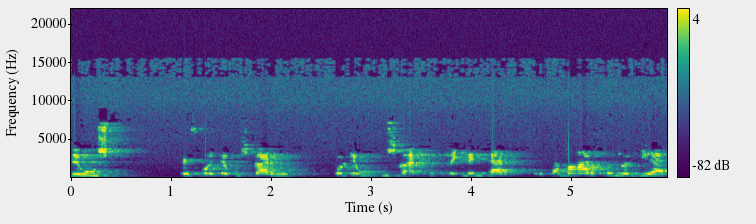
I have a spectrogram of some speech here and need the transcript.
Me busco después de buscarme, porque buscarme es reinventar, es amarse y olvidar.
